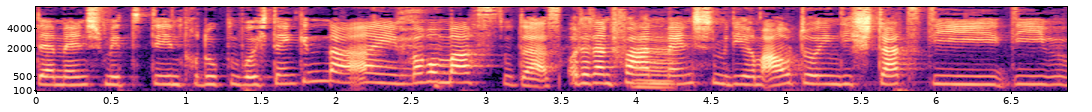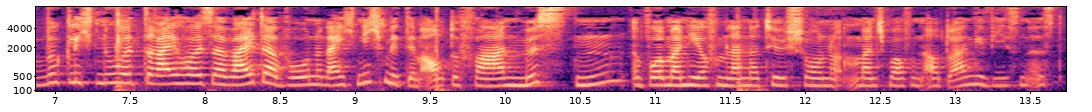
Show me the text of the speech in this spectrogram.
der Mensch mit den Produkten, wo ich denke, nein, warum machst du das? Oder dann fahren Menschen mit ihrem Auto in die Stadt, die, die wirklich nur drei Häuser weiter wohnen und eigentlich nicht mit dem Auto fahren müssten, obwohl man hier auf dem Land natürlich schon manchmal auf ein Auto angewiesen ist.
